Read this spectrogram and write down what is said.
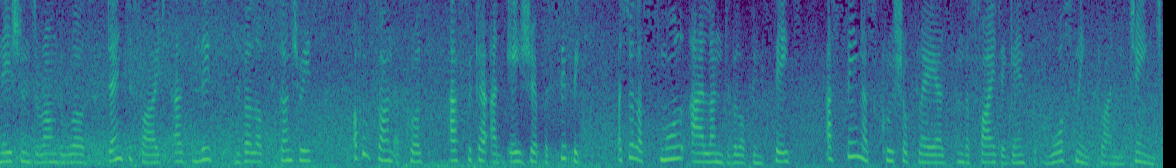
Nations around the world identified as least developed countries often found across Africa and Asia Pacific, as well as small island developing states, are seen as crucial players in the fight against worsening climate change.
